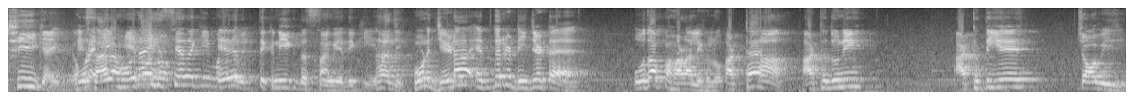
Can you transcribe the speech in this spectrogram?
ਠੀਕ ਹੈ ਜੀ। ਹੁਣ ਸਾਰਾ ਹੁਣ ਇਹਨਾਂ ਤੁਹਾਨੂੰ- ਹਿੱਸਿਆਂ ਦਾ ਕੀ ਮਤਲਬ ਇਹਦੀ ਹੈ? ਤਕਨੀਕ ਦੱਸਾਂਗੇ ਇਹਦੀ ਕੀ ਹੈ। ਹਾਂਜੀ। ਹੁਣ ਜਿਹੜਾ ਇੱਧਰ ਡਿਜਿਟ ਹੈ ਉਹਦਾ ਪਹਾੜਾ ਲਿਖ ਲਓ। 8 ਹੈ ਹਾਂ। 8 ਦੁਨੀ 8 ਤੀਏ 24 ਜੀ।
